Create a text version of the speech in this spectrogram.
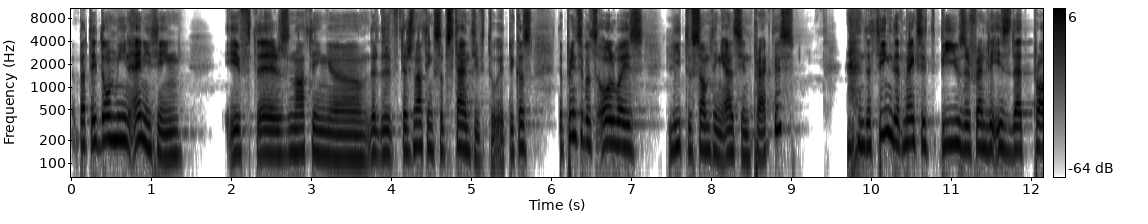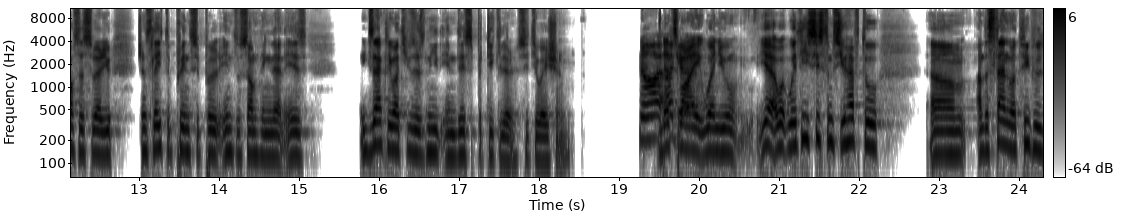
but they don't mean anything if there's nothing uh, if there's nothing substantive to it because the principles always lead to something else in practice. And the thing that makes it be user friendly is that process where you translate the principle into something that is exactly what users need in this particular situation. No I, that's I why when you yeah with these systems you have to um, understand what people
